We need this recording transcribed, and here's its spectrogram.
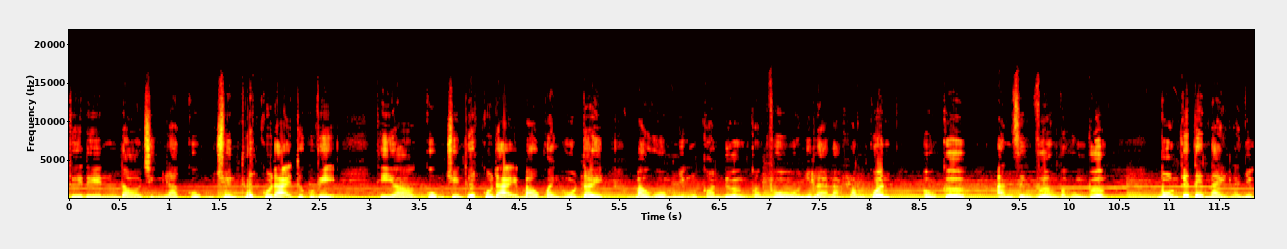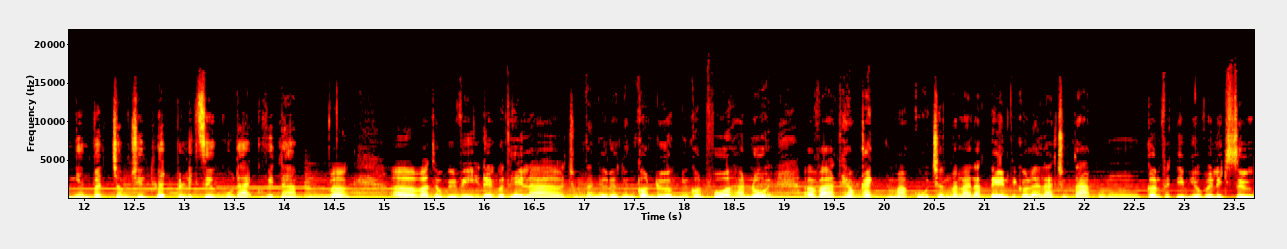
kể đến đó chính là cụm truyền thuyết cổ đại thưa quý vị. Thì uh, cụm truyền thuyết cổ đại bao quanh Hồ Tây bao gồm những con đường con phố như là Lạc Long Quân, Âu Cơ, An Dương Vương và Hùng Vương Bốn cái tên này là những nhân vật trong truyền thuyết và lịch sử cổ đại của Việt Nam. Vâng, à, và thưa quý vị để có thể là chúng ta nhớ được những con đường, những con phố ở Hà Nội à, và theo cách mà cụ Trần Văn Lai đặt tên thì có lẽ là chúng ta cũng cần phải tìm hiểu về lịch sử,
